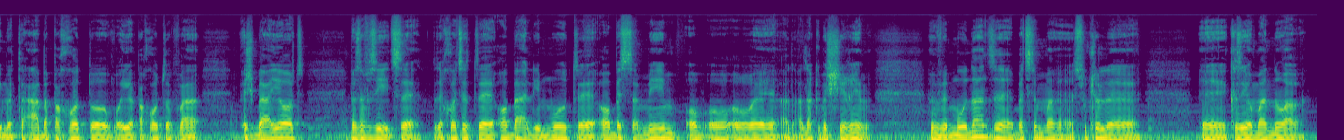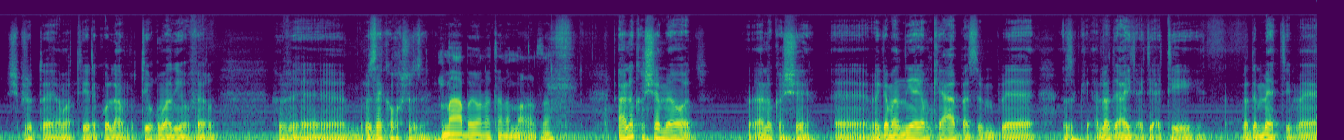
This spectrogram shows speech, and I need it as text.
אם אתה אבא פחות טוב, או אמא פחות טובה, ויש בעיות, בסוף זה יצא. זה יכול לצאת אה, או באלימות, אה, או בסמים, או, או, או או אה, בשירים. ומעונן זה בעצם סוג של כזה יומן נוער, שפשוט אמרתי לכולם, תראו מה אני עובר. ו... וזה הכוח של זה. מה אבא יונתן אמר על זה? היה לו קשה מאוד. היה לו קשה. אה, וגם אני היום כאבא, אז, אה, אז לא יודע, הייתי, הייתי, הייתי, לא יודע, מת אם אה,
